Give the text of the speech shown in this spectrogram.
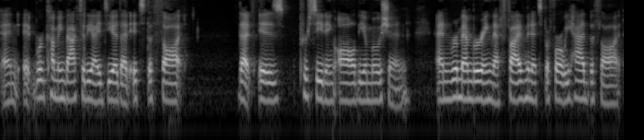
and it, we're coming back to the idea that it's the thought that is preceding all the emotion and remembering that five minutes before we had the thought,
